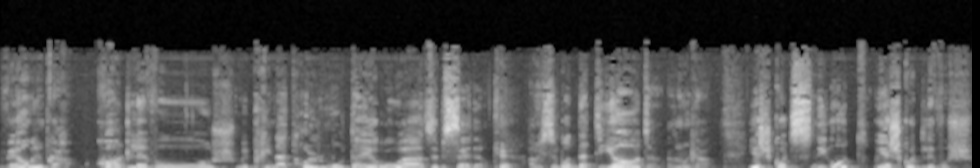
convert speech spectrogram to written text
והם אומרים ככה, קוד לבוש מבחינת הולמות האירוע זה בסדר. כן. אבל מסיבות דתיות, אז אומרים ככה, יש קוד צניעות ויש קוד לבוש.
